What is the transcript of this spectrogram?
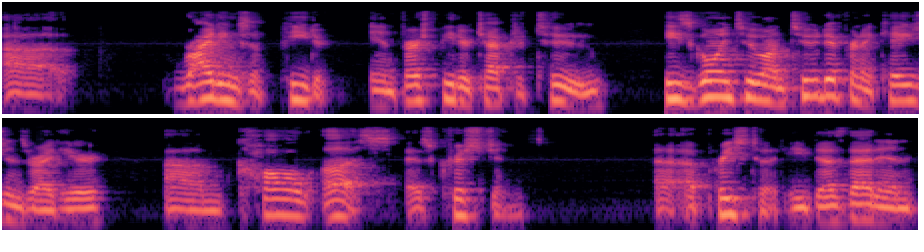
uh, writings of Peter, in First Peter chapter two, he's going to on two different occasions right here um, call us as Christians a, a priesthood. He does that in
